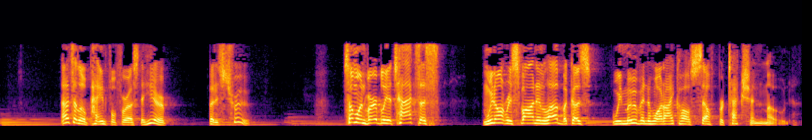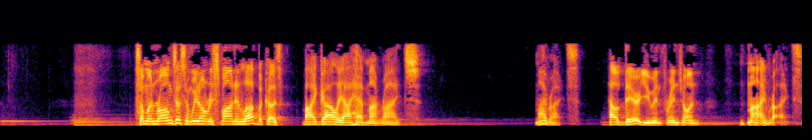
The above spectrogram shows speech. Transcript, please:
Now, that's a little painful for us to hear, but it's true. Someone verbally attacks us and we don't respond in love because we move into what I call self protection mode. Someone wrongs us and we don't respond in love because, by golly, I have my rights. My rights. How dare you infringe on my rights?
